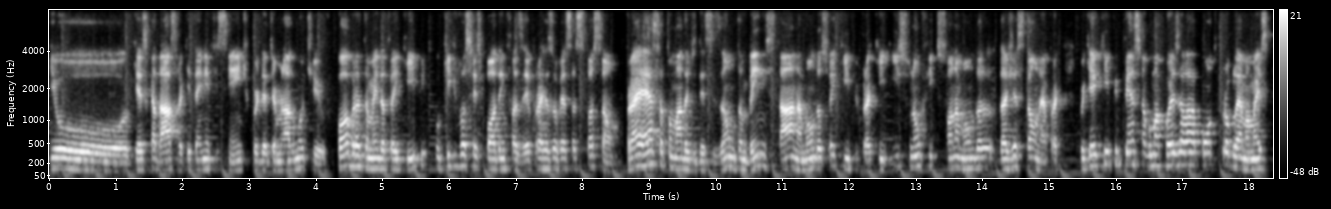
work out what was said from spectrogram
que, o, que esse cadastro aqui está ineficiente por determinado motivo. Cobra também da tua equipe o que, que vocês podem fazer para resolver essa situação. Para essa tomada de decisão também está na mão da sua equipe, para que isso não fique só na mão da, da gestão, né? Pra, porque a equipe pensa em alguma coisa, ela aponta o problema, mas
